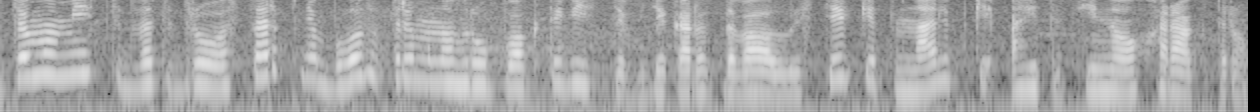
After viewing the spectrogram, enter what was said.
цьому місці 22 серпня було затримано групу активістів, яка роздавала листівки та наліпки агітаційного характеру.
